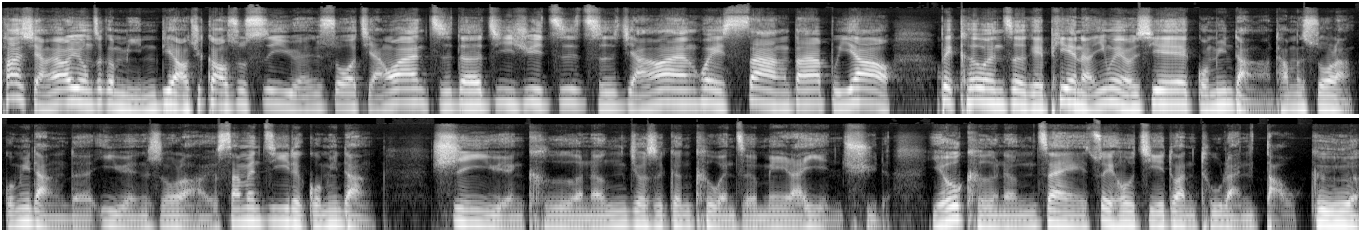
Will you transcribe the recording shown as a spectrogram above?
他想要用这个民调去告诉市议员说，蒋万安值得继续支持，蒋万安会上，大家不要被柯文哲给骗了。因为有一些国民党啊，他们说了，国民党的议员说了，有三分之一的国民党。市议员可能就是跟柯文哲眉来眼去的，有可能在最后阶段突然倒戈。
